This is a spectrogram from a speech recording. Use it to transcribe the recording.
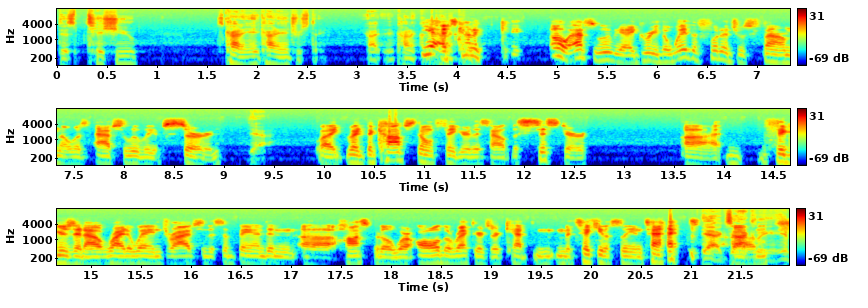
this tissue. It's kind of kind of interesting. It kind of yeah, kinda it's cool. kind of oh, absolutely. I agree. The way the footage was found though was absolutely absurd. Like like the cops don't figure this out. The sister uh, figures it out right away and drives to this abandoned uh, hospital where all the records are kept meticulously intact. Yeah, exactly. Um,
